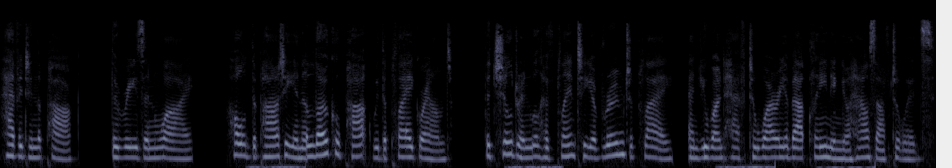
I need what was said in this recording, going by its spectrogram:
Have it in the park. The reason why. Hold the party in a local park with a playground. The children will have plenty of room to play, and you won't have to worry about cleaning your house afterwards.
